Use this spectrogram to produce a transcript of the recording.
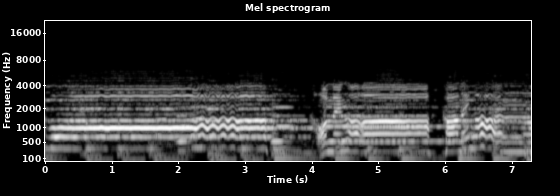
ば金が金がな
